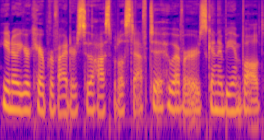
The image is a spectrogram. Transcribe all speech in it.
you know your care providers to the hospital staff to whoever is going to be involved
